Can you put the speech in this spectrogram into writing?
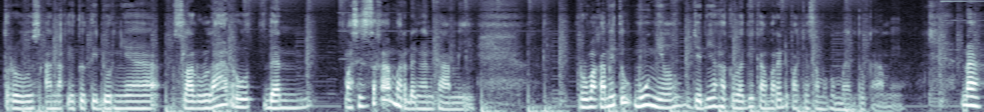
terus anak itu tidurnya selalu larut dan masih sekamar dengan kami. Rumah kami tuh mungil, jadi yang satu lagi kamarnya dipakai sama pembantu kami. Nah,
